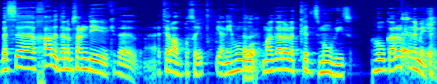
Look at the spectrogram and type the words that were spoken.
بس آه، خالد أنا بس عندي كذا اعتراض بسيط. يعني هو. ما قالوا لك kids movies هو قالوا لك animation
